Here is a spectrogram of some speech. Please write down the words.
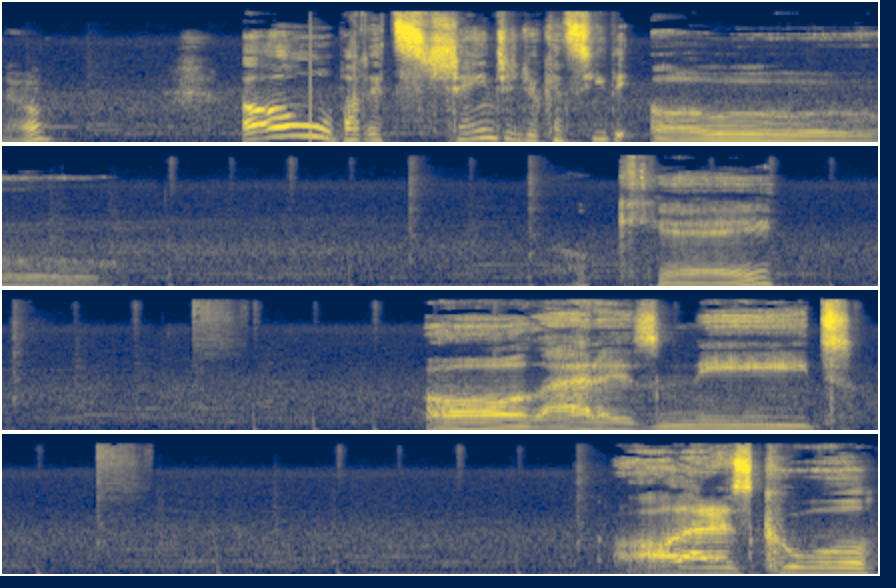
No? Oh, but it's changing. You can see the... Oh. Okay. Oh, that is neat. Oh, that is cool.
